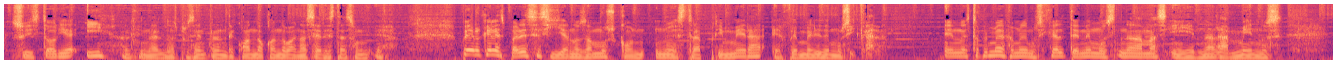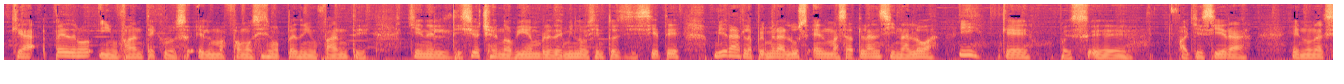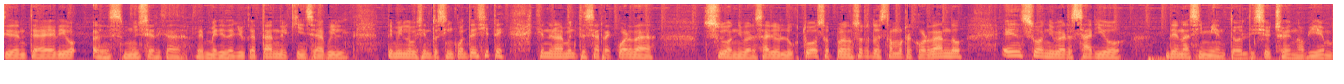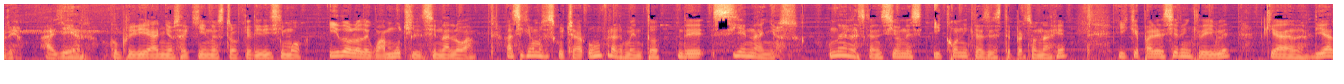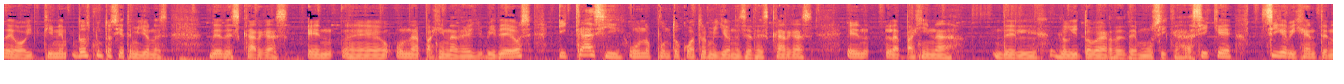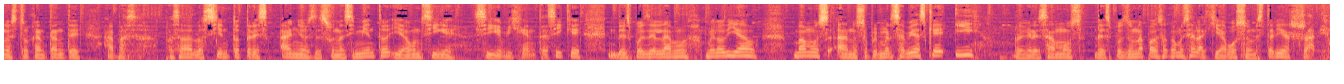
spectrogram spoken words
su historia y al final nos presentan de cuándo a cuándo van a hacer estas unidades. Eh, pero ¿qué les parece si ya nos vamos con nuestra primera efeméride musical? En nuestra primera efeméride musical tenemos nada más y nada menos que a Pedro Infante Cruz, el famosísimo Pedro Infante, quien el 18 de noviembre de 1917 viera la primera luz en Mazatlán, Sinaloa, y que pues eh, falleciera en un accidente aéreo es muy cerca de Mérida, Yucatán, el 15 de abril de 1957. Generalmente se recuerda su aniversario luctuoso, pero nosotros lo estamos recordando en su aniversario de nacimiento, el 18 de noviembre, ayer. Cumpliría años aquí nuestro queridísimo ídolo de Guamuchil, Sinaloa. Así que vamos a escuchar un fragmento de 100 años, una de las canciones icónicas de este personaje y que pareciera increíble que al día de hoy tiene 2.7 millones de descargas en eh, una página de videos y casi 1.4 millones de descargas en la página del loguito verde de música. Así que sigue vigente nuestro cantante ha pasado los 103 años de su nacimiento y aún sigue sigue vigente. Así que después de la melodía vamos a nuestro primer sabías que y regresamos después de una pausa comercial aquí a Voz Universitaria Radio.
